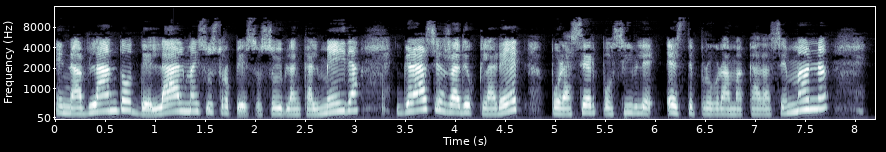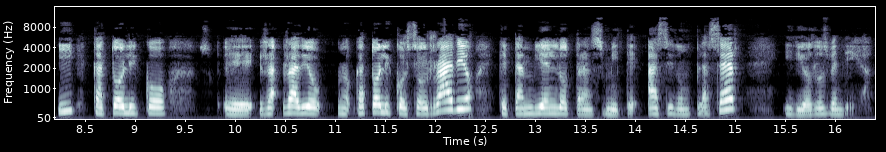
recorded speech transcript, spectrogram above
en Hablando del alma y sus tropiezos. Soy Blanca Almeida. Gracias Radio Claret por hacer posible este programa cada semana y Católico eh, Radio Católico Soy Radio que también lo transmite. Ha sido un placer y Dios los bendiga.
